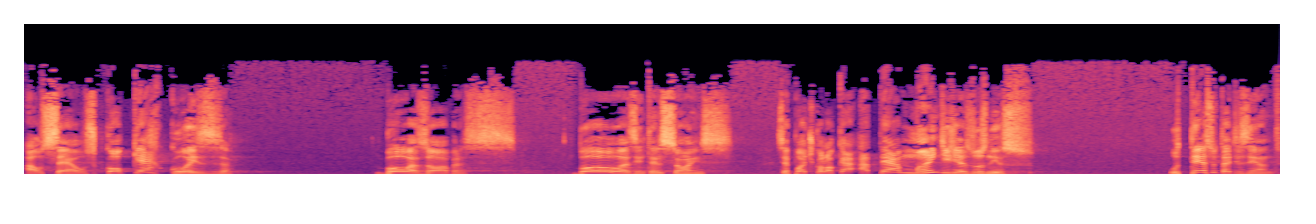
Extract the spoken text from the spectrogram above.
aos céus, qualquer coisa, boas obras, boas intenções, você pode colocar até a mãe de Jesus nisso. O texto está dizendo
